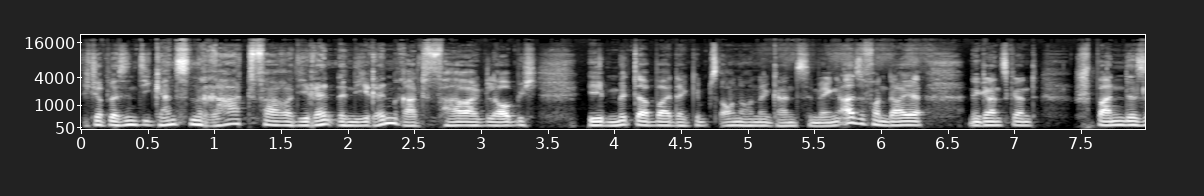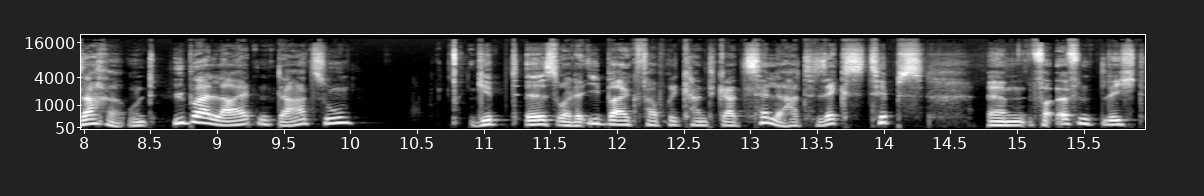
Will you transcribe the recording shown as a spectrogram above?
ich glaube, da sind die ganzen Radfahrer, die, Renn die Rennradfahrer, glaube ich, eben mit dabei. Da gibt es auch noch eine ganze Menge. Also von daher eine ganz, ganz spannende Sache. Und überleitend dazu gibt es, oder der E-Bike-Fabrikant Gazelle hat sechs Tipps ähm, veröffentlicht,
